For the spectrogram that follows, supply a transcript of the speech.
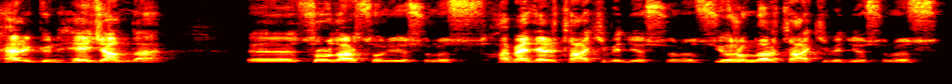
her gün heyecanla e, sorular soruyorsunuz, haberleri takip ediyorsunuz, yorumları takip ediyorsunuz.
